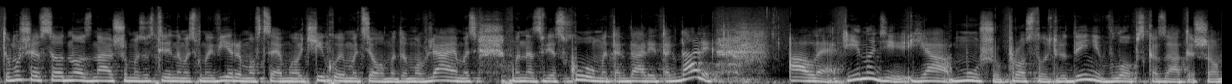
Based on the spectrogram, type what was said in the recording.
тому що я все одно знаю, що ми зустрінемось, ми віримо в це, ми очікуємо цього, ми домовляємось, ми на зв'язку, ми так далі, і так далі. Але іноді я мушу просто людині в лоб сказати, що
